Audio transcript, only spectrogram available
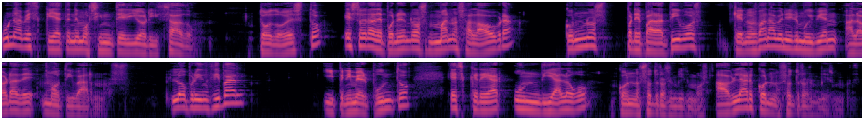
Una vez que ya tenemos interiorizado todo esto, es hora de ponernos manos a la obra con unos preparativos que nos van a venir muy bien a la hora de motivarnos. Lo principal y primer punto es crear un diálogo con nosotros mismos, hablar con nosotros mismos.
